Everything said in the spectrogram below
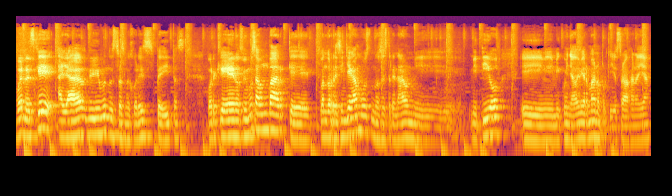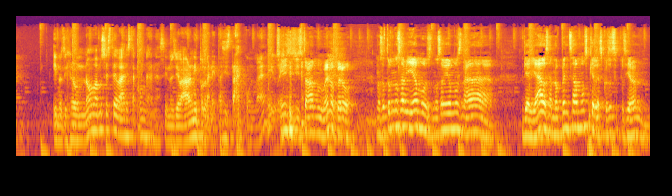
Bueno, es que allá vivimos nuestras mejores peditas. Porque nos fuimos a un bar que cuando recién llegamos nos estrenaron mi, mi tío y mi, mi cuñado y mi hermano, porque ellos trabajan allá. Y nos dijeron, no, vamos a este bar, está con ganas. Y nos llevaron y pues la neta sí estaba con madre, güey. Sí, sí, sí, estaba muy bueno, pero nosotros no sabíamos, no sabíamos nada de allá, o sea, no pensamos que las cosas se pusieran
